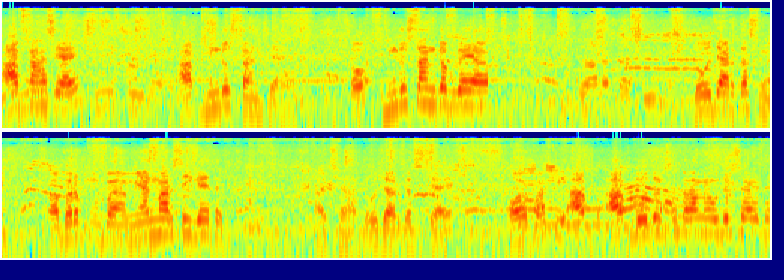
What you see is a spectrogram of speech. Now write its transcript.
आप कहाँ से आए? आप हिंदुस्तान से आए। तो हिंदुस्तान कब गए आप? 2010 में। म्यांमार से ही गए थे? अच्छा 2010 से आए। और बाकी आप आप 2017 में उधर से आए थे?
